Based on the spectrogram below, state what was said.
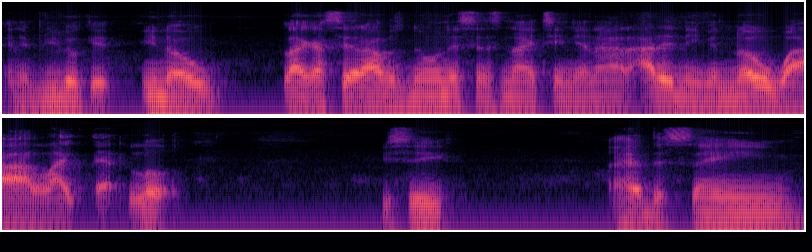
And if you look at, you know, like I said, I was doing this since 1999. I didn't even know why I liked that look. You see, I had the same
